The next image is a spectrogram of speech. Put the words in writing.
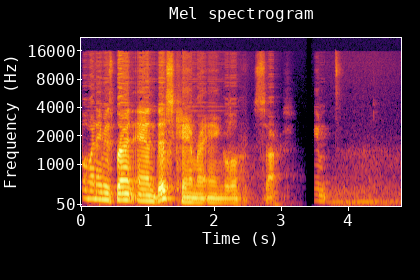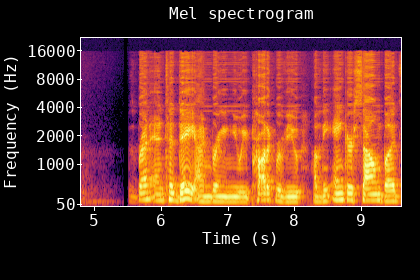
Hello, my name is Bren, and this camera angle sucks. Is Bren, and today I'm bringing you a product review of the Anker Soundbuds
